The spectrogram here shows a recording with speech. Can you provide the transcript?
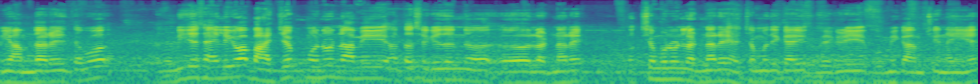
मी आमदार आहे त्यामुळं मी जे सांगितलं की बाबा भाजप म्हणून आम्ही आता सगळेजण लढणार आहे. पक्ष म्हणून लढणार आहे ह्याच्यामध्ये काही वेगळी भूमिका आमची नाही आहे.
